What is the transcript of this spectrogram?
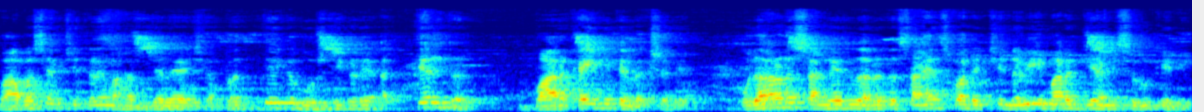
बाबासाहेब चितळे महाविद्यालयाच्या प्रत्येक गोष्टीकडे अत्यंत बारकाईने ते लक्ष देत. उदाहरण सांगायचं झालं तर सायन्स कॉलेजची नवी इमारत जी आम्ही सुरू केली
